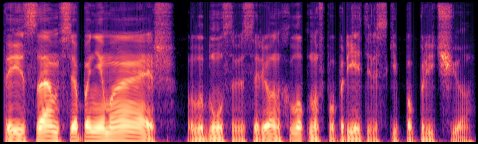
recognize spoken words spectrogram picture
«Ты сам все понимаешь», — улыбнулся Виссарион, хлопнув по-приятельски по плечу.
